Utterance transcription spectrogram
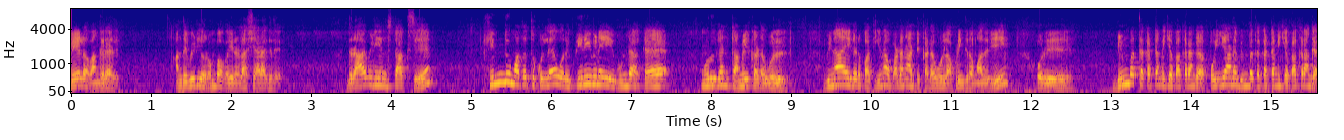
வேலை வாங்குறாரு. அந்த வீடியோ ரொம்ப வைரலாக ஷேர் ஆகுது. திராவிடியன் ஸ்டாக்ஸு ஹிந்து மதத்துக்குள்ளே ஒரு பிரிவினையை உண்டாக்க முருகன் தமிழ் கடவுள் விநாயகர் பார்த்தீங்கன்னா வடநாட்டு கடவுள் அப்படிங்கிற மாதிரி ஒரு பிம்பத்தை கட்டமைக்க பார்க்குறாங்க பொய்யான பிம்பத்தை கட்டமைக்க பார்க்குறாங்க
